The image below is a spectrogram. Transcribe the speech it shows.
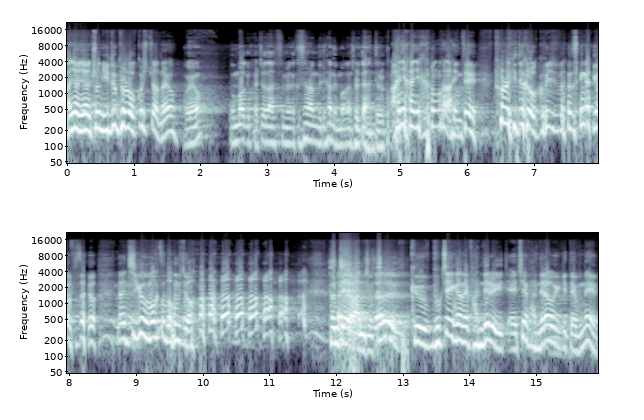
아니 아니요, 전 이득 별로 얻고 싶지 않아요. 왜요? 음악이 발전했으면 그 사람들이 한 음악은 절대 안 들을 거야. 아니 아니 그런 건 아닌데 별로 이득을 얻고 싶은 생각이 없어요. 난 지금 음악도 너무 좋아. 현재 완주. 나는 그 복제 인간의 반대를 애초에 반대라고 했기 때문에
